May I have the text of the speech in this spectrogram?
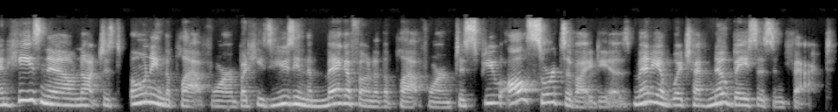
and he's now not just owning the platform, but he's using the megaphone of the platform to spew all sorts of ideas, many of which have no basis in fact.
